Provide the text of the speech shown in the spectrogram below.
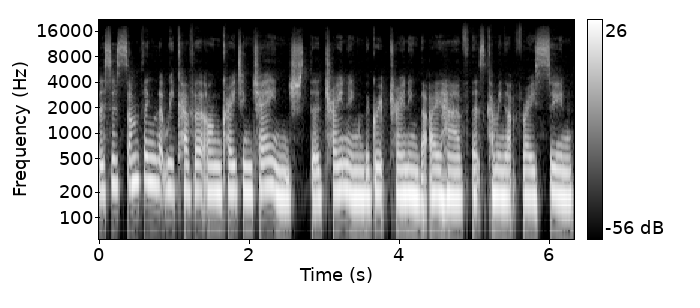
this is something that we cover on Creating Change, the training, the group training that I have that's coming up very soon.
